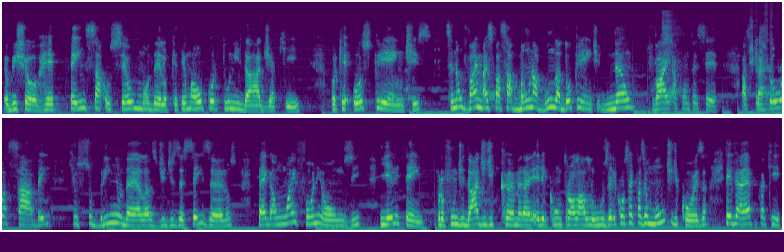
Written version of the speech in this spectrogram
Eu, bicho, repensa o seu modelo, porque tem uma oportunidade aqui, porque os clientes, você não vai mais passar a mão na bunda do cliente. Não vai acontecer. As pessoas sabem que o sobrinho delas, de 16 anos, pega um iPhone 11 e ele tem profundidade de câmera, ele controla a luz, ele consegue fazer um monte de coisa. Teve a época que,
